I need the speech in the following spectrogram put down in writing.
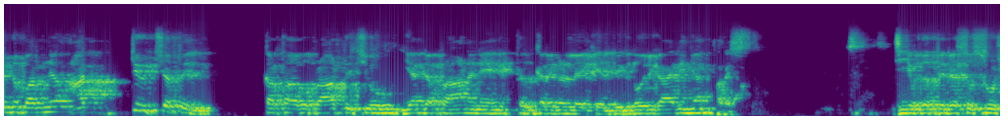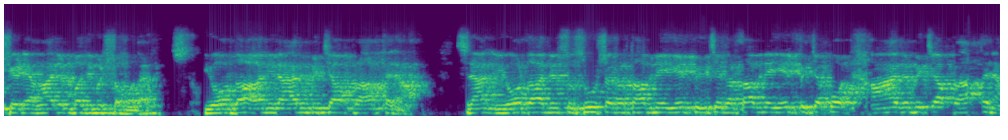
എന്ന് പറഞ്ഞ് അത്യുച്ചത്തിൽ കർത്താവ് പ്രാർത്ഥിച്ചു എന്റെ പ്രാണനെ തൃക്കരങ്ങളിലേക്ക് ഏൽപ്പിക്കുന്നു. ഒരു കാര്യം ഞാൻ പറയാം. ജീവിതത്തിന്റെ ശുശ്രൂഷയുടെ ആരംഭ നിമിഷം മുതൽ യോർദാനിൽ ആരംഭിച്ച പ്രാർത്ഥന യോർദാനിൽ ശുശ്രൂഷ കർത്താവിനെ ഏൽപ്പിച്ച് കർത്താവിനെ ഏൽപ്പിച്ചപ്പോൾ ആരംഭിച്ച പ്രാർത്ഥന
